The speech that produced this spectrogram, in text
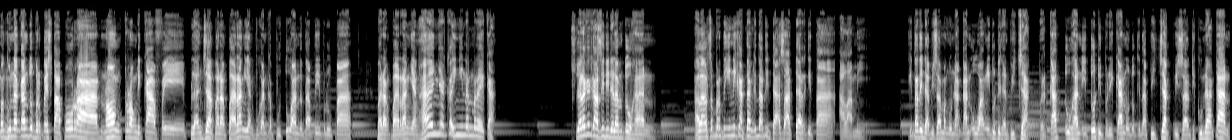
menggunakan untuk berpesta pora, nongkrong di kafe, belanja barang-barang yang bukan kebutuhan tetapi berupa barang-barang yang hanya keinginan mereka. Saudara kekasih di dalam Tuhan, hal-hal seperti ini kadang kita tidak sadar kita alami. Kita tidak bisa menggunakan uang itu dengan bijak. Berkat Tuhan itu diberikan untuk kita bijak bisa digunakan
